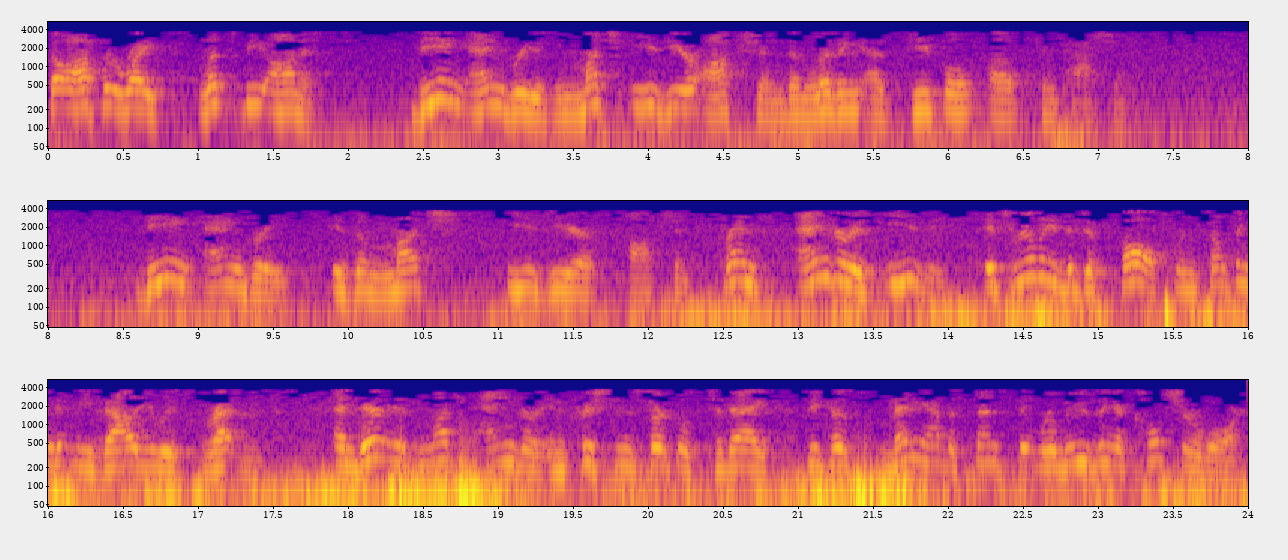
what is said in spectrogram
The author writes, let's be honest. Being angry is a much easier option than living as people of compassion. Being angry is a much easier option. Friends, anger is easy. It's really the default when something that we value is threatened. And there is much anger in Christian circles today because many have a sense that we're losing a culture war.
